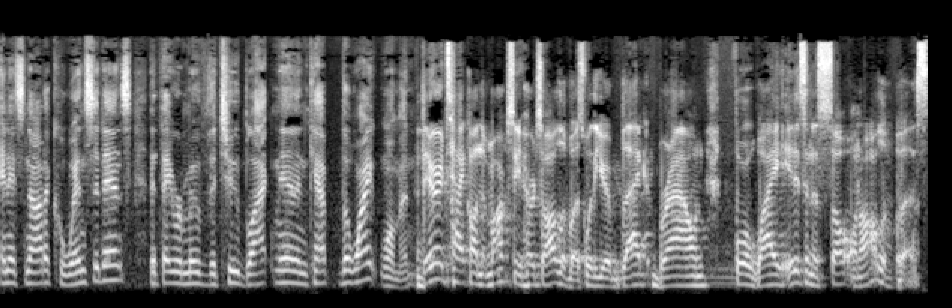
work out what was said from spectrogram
and it's not a coincidence that they removed the two black men and kept the white woman. Their attack on democracy hurts all of us, whether you're black, brown, or white. It is an assault on all of us.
